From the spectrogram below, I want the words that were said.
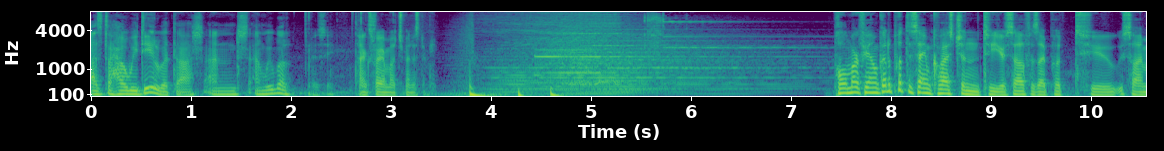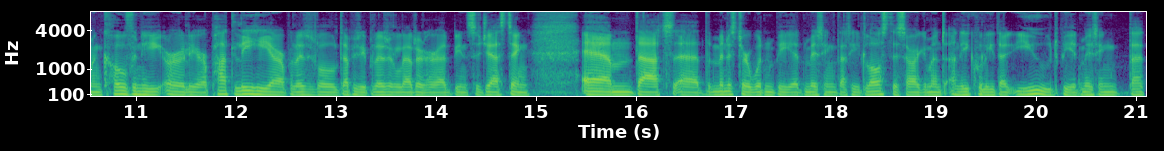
as to how we deal with that, and and we will. I see. Thanks very much, Minister. Paul Murphy, I'm going to put the same question to yourself as I put to Simon Coveney earlier. Pat Leahy, our political deputy political editor, had been suggesting um, that uh, the minister wouldn't be admitting that he'd lost this argument, and equally that you'd be admitting that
